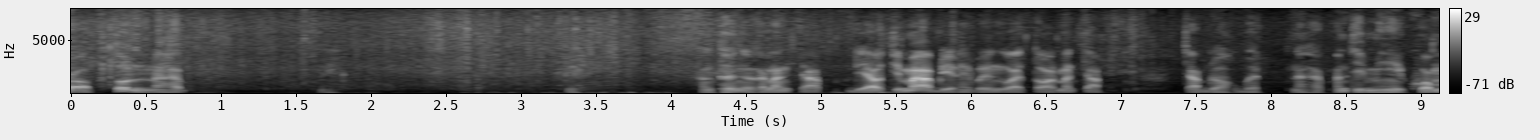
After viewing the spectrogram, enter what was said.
รอบๆต้นนะครับทางเทิงก็กำลังจับเดี๋ยวสิมาอัปเดตให้เบิ่งว่าตอนมันจับจับดอกเบิดนะครับ มันจะมีความ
